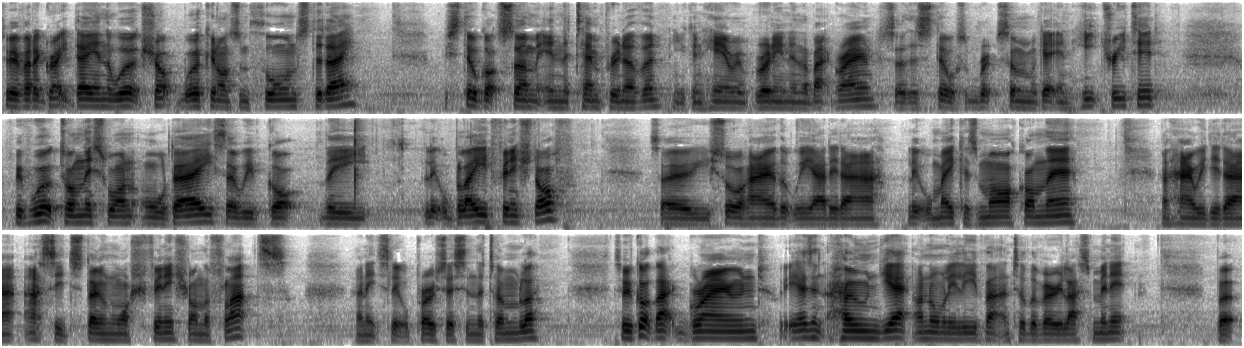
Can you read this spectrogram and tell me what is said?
So we've had a great day in the workshop working on some thorns today. We've still got some in the tempering oven. You can hear it running in the background. So there's still some getting heat treated. We've worked on this one all day. So we've got the little blade finished off. So you saw how that we added our little maker's mark on there and how we did our acid stonewash finish on the flats and its little process in the tumbler. So we've got that ground. It hasn't honed yet. I normally leave that until the very last minute. But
